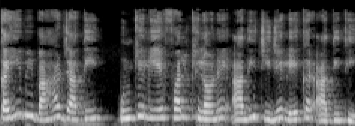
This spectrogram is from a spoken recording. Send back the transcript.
कहीं भी बाहर जाती उनके लिए फल, खिलौने आदि चीज़ें लेकर आती थी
